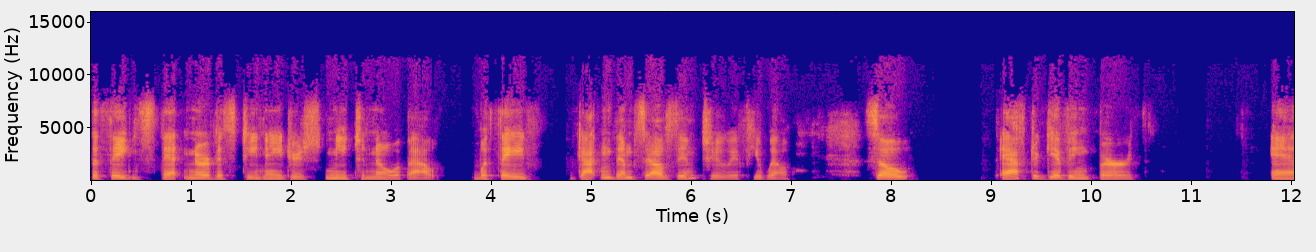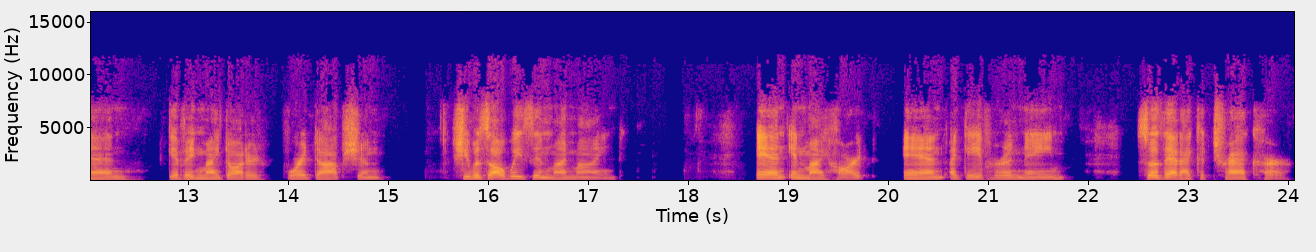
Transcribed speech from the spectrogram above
the things that nervous teenagers need to know about what they've gotten themselves into, if you will. So after giving birth, and giving my daughter for adoption, she was always in my mind and in my heart. And I gave her a name so that I could track her.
